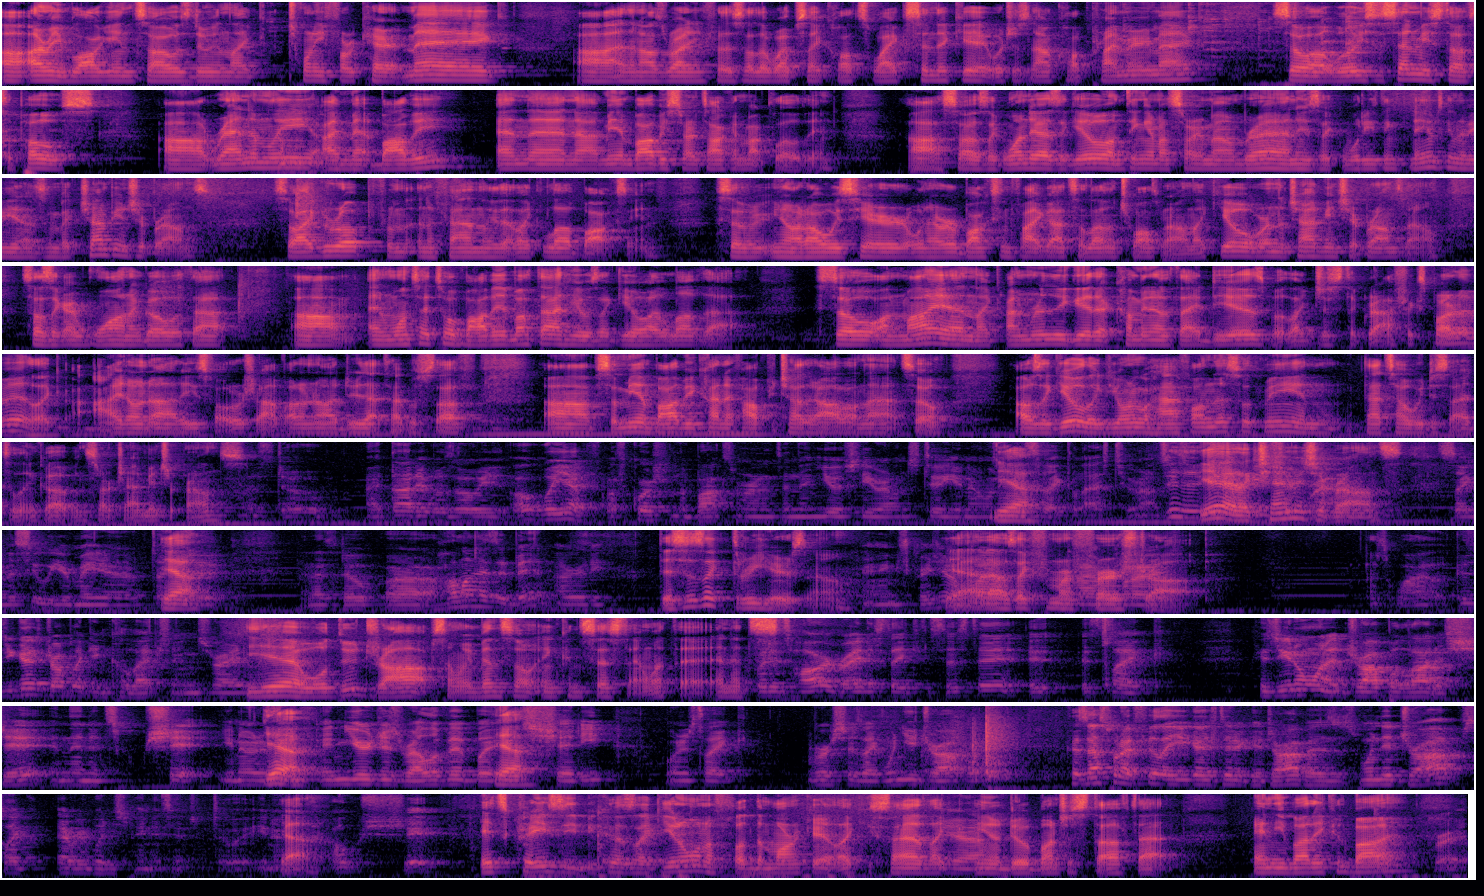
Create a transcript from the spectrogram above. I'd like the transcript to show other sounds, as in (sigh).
Uh, I mean blogging. So I was doing like 24 Karat Mag, uh, and then I was writing for this other website called Swag Syndicate, which is now called Primary Mag. So uh, Will used to send me stuff to post. Uh, randomly, I met Bobby, and then uh, me and Bobby started talking about clothing. Uh, so I was like, one day I was like, yo, I'm thinking about starting my own brand. He's like, what do you think the name's gonna be? And I was gonna be like Championship Rounds. So I grew up from in a family that like loved boxing. So, you know, I'd always hear whenever a boxing fight got to 11th, 12th round, like, yo, we're in the championship rounds now. So I was like, I want to go with that. Um, and once I told Bobby about that, he was like, yo, I love that. So on my end, like, I'm really good at coming up with ideas, but like just the graphics part of it, like, I don't know how to use Photoshop. I don't know how to do that type of stuff. Um, so me and Bobby kind of help each other out on that. So I was like, yo, like, do you want to go half on this with me? And that's how we decided to link up and start championship rounds. That's dope. I thought it was always. Oh well, yeah, of course from the boxing rounds and then UFC rounds too. You know. when Yeah. It's like the last two rounds. These are Yeah, like championship rounds. It's like let's see what you're made out of. type Yeah. Shit. And that's dope. Uh, how long has it been already? This is like three years now. Dang, it's crazy. Yeah, that was like from our first drop. That's wild. Cause you guys drop like in collections, right? Yeah, we'll do drops, and we've been so inconsistent with it, and it's. But it's hard, right, to stay consistent. It, it's like, cause you don't want to drop a lot of shit and then it's shit. You know what I Yeah. mean? And you're just relevant, but Yeah. it's shitty. When it's like, versus like when you drop, like, cause that's what I feel like you guys did a good job is when it drops, like everybody's paying attention to it. You know? Yeah. Like, oh shit. it's crazy because like you don't want to flood the market, like you said, like Yeah. you know, do a bunch of stuff that anybody could buy. Right.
